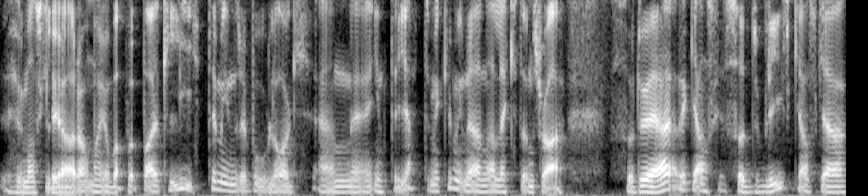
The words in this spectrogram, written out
hur man skulle göra om man jobbar på bara ett lite mindre bolag än, inte jättemycket mindre än Alektum tror jag. Så du, är ganska, så du blir ganska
